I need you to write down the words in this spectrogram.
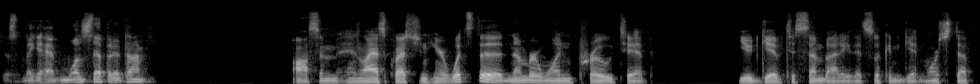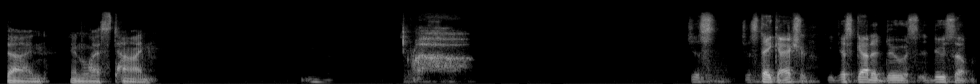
just make it happen one step at a time. Awesome. And last question here What's the number one pro tip you'd give to somebody that's looking to get more stuff done in less time? Just just take action. You just got to do do something.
